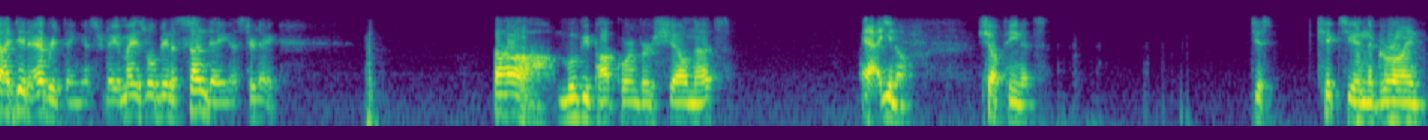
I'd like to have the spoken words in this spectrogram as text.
I, I did everything yesterday. It might as well have been a Sunday yesterday. Oh, movie popcorn versus shell nuts. Yeah, you know, shell peanuts. Just kicks you in the groin.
